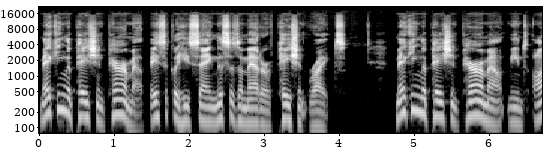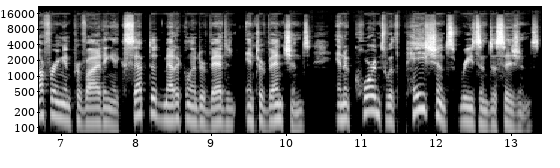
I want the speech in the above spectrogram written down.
Making the patient paramount. Basically, he's saying this is a matter of patient rights. Making the patient paramount means offering and providing accepted medical interve- interventions in accordance with patients' reasoned decisions,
